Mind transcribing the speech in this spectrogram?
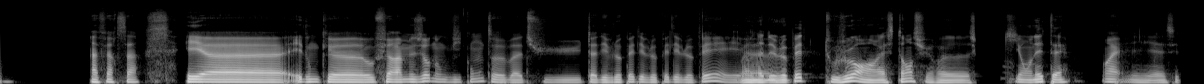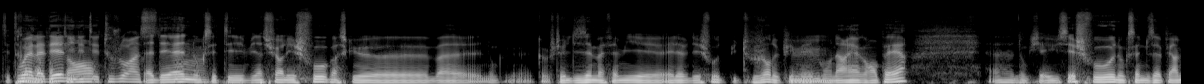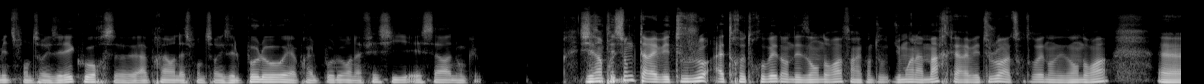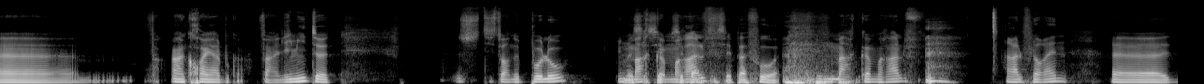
à faire ça. Et, euh, et donc, euh, au fur et à mesure, donc Vicomte, euh, bah, tu t'as développé, développé, développé. Et, On euh, a développé toujours en restant sur euh, ce- qui on était. Ouais. Et euh, c'était très Ouais, l'ADN, il était toujours à L'ADN, ouais. donc c'était bien sûr les chevaux parce que, euh, bah, donc, euh, comme je te le disais, ma famille élève des chevaux depuis toujours, depuis mes- Mhm. mon arrière-grand-père. Euh, donc il y a eu ces chevaux, donc ça nous a permis de sponsoriser les courses. Euh, après, on a sponsorisé le polo et après le polo, on a fait ci et ça. Donc J'ai l'impression que tu arrivais toujours à te retrouver dans des endroits, enfin, quand tu- du moins la marque arrivait toujours à se retrouver dans des endroits, euh, enfin, incroyables, quoi. Enfin, limite, euh, cette histoire de polo, une mais marque comme c'est pas- Ralph, c'est pas faux. ouais. une marque comme Ralph, Ralph Lauren, euh,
